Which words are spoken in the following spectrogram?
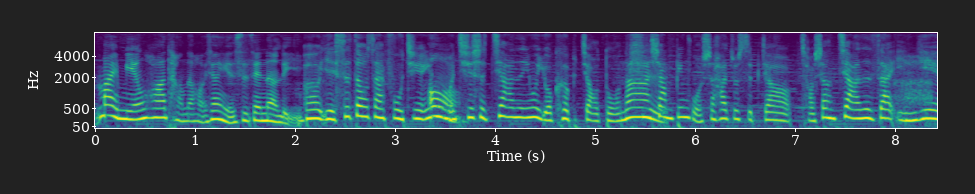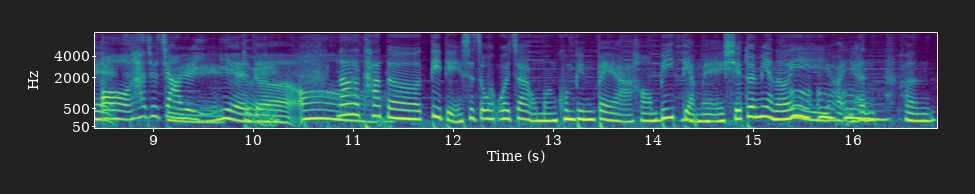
卖棉花糖的，好像也是在那里。呃，也是都在附近，因为我们其实假日因为游客比较多，那像冰果室它就是比较朝向假日在营业哦，它就假日营业的哦。那它的地点也是位位在我们昆宾贝啊。好，B 点诶，斜对面而已，哈、嗯，也很很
